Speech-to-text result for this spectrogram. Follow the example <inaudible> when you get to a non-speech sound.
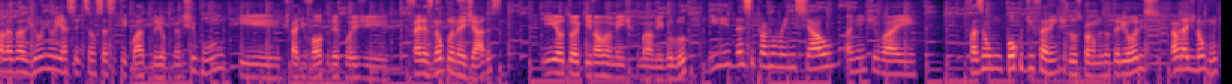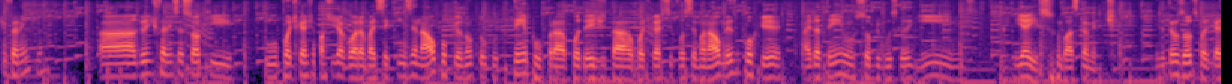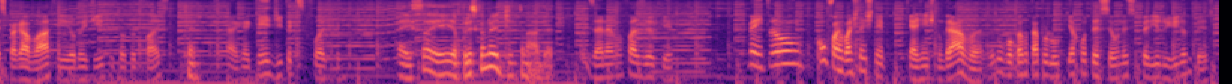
Falevas Júnior e essa edição 64 do Yopinando Shibu, que está de volta depois de férias não planejadas. E eu tô aqui novamente com meu amigo Luke. E nesse programa inicial a gente vai fazer um pouco diferente dos programas anteriores. Na verdade, não muito diferente, né? A grande diferença é só que o podcast a partir de agora vai ser quinzenal, porque eu não tô com tempo para poder editar o podcast se for semanal, mesmo porque ainda tenho sobre música de animes. E é isso, <laughs> basicamente. Ainda tem os outros podcasts para gravar que eu não edito, então tanto faz. É, quem edita que se fode. É isso aí, é por isso que eu não edito nada. Pois é, né? Vou fazer o quê? Bem, então, como faz bastante tempo que a gente não grava, eu não vou perguntar pro Luke o que aconteceu nesse período gigantesco.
